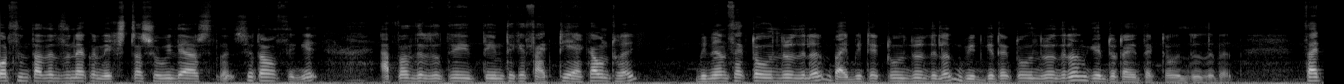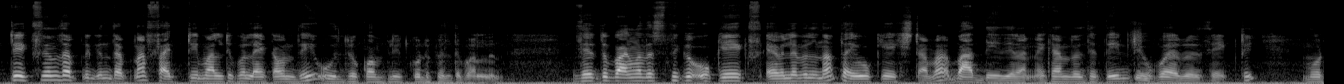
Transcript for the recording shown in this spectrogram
করছেন, তাদের জন্য এখন এক্সট্রা সুবিধা আসছে। সেটা হচ্ছে গিয়ে আপনাদের যদি তিন থেকে চারটি অ্যাকাউন্ট হয় বিনান্স একটা উইথড্র দিলেন বাইবিট একটা উইথড্র দিলেন বিটগেট একটা উইথড্র দিলেন গেট ডোটাইতে একটা উইথড্র দিলেন। চারটি এক্সচেঞ্জ আপনি কিন্তু আপনার চারটি মাল্টিপল অ্যাকাউন্ট দিয়ে উইথড্র কমপ্লিট করে ফেলতে পারলেন। যেহেতু বাংলাদেশ থেকে ওকে এক্স অ্যাভেলেবেল না, তাই ওকে এক্সটা আমরা বাদ দিয়ে দিলাম। এখানে রয়েছে তিনটি উপায় রয়েছে একটি, মোট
